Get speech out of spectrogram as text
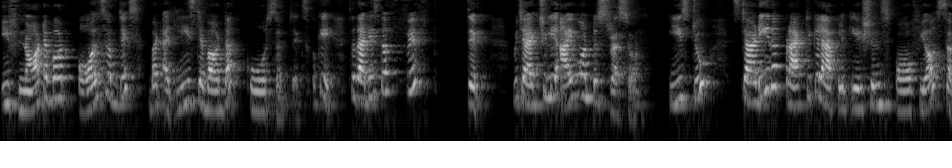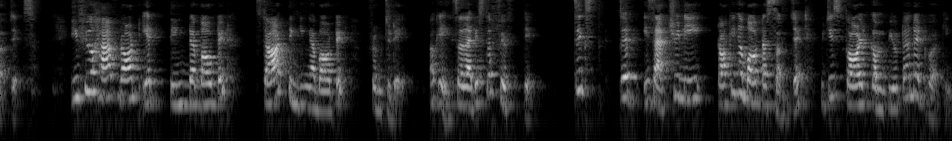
If not about all subjects, but at least about the core subjects. Okay, so that is the fifth tip, which actually I want to stress on, is to Study the practical applications of your subjects. If you have not yet think about it, start thinking about it from today. Okay, so that is the fifth tip. Sixth tip is actually talking about a subject which is called computer networking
